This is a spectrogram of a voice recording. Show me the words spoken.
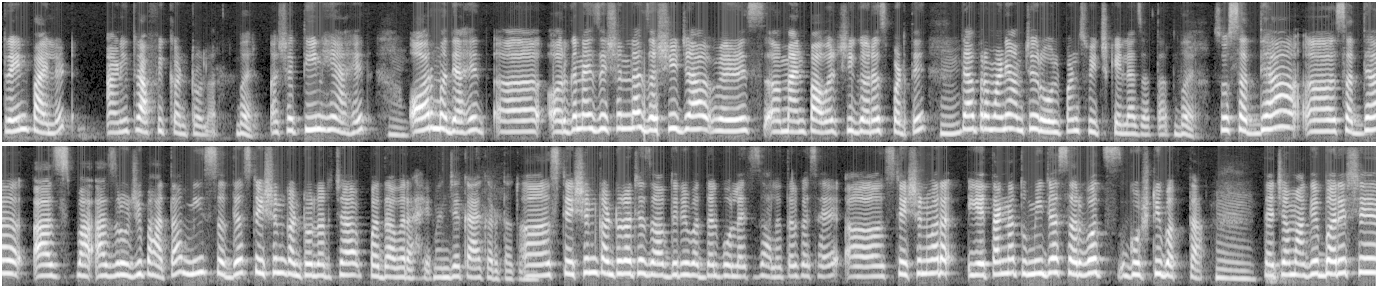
ट्रेन पायलट आणि ट्रॅफिक कंट्रोलर बर. असे तीन हे आहेत. ऑरमध्ये आहेत ऑर्गनायझेशनला जशी ज्या वेळेस मॅन पॉवरची गरज पडते. त्याप्रमाणे आमचे रोल पण स्विच केल्या जातात. बर. सो सध्या सध्या आज आज रोजी पाहता मी सध्या स्टेशन कंट्रोलरच्या पदावर आहे. म्हणजे काय करता तुम्ही? अ, स्टेशन कंट्रोलरच्या जबाबदारीबद्दल बोलायचं झालं तर कसं आहे स्टेशनवर येताना तुम्ही ज्या सर्वच गोष्टी बघता. त्याच्यामागे बरेचसे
